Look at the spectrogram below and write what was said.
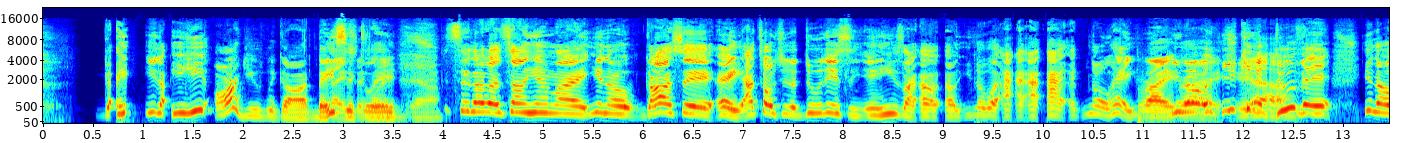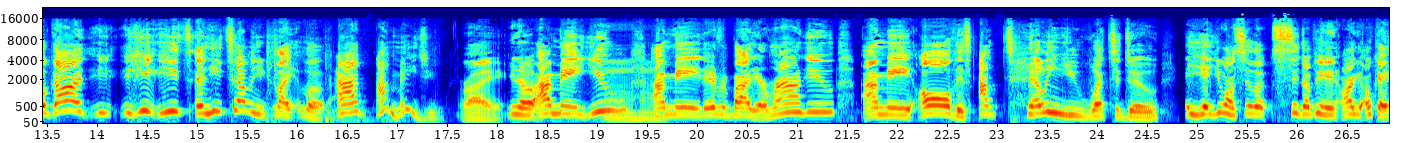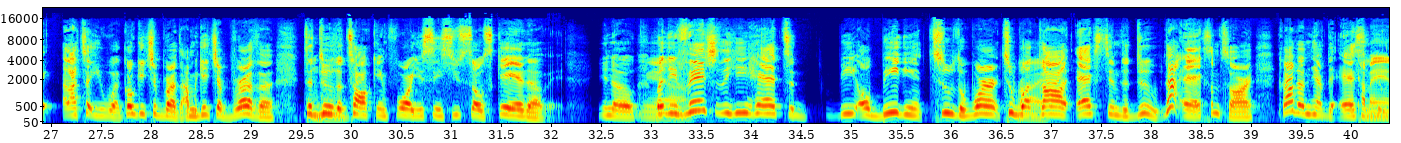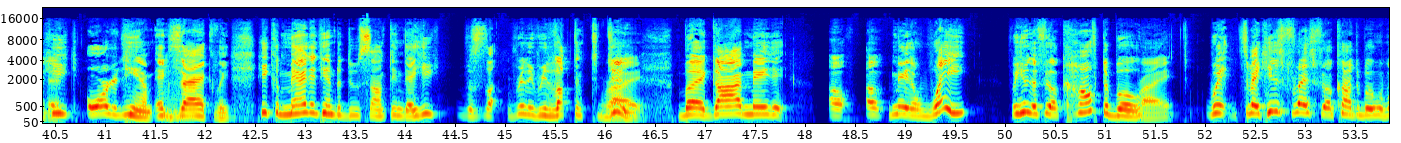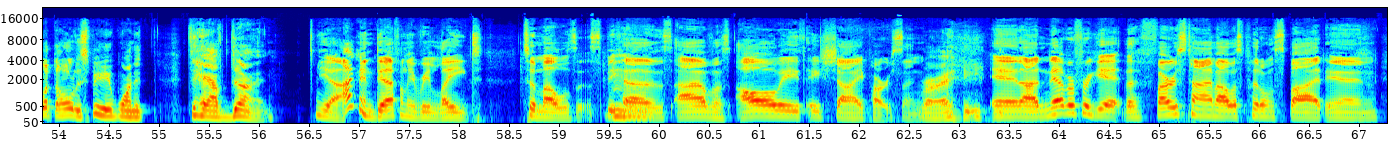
He- You know, he, he argued with God basically. Basically, yeah. Sitting there telling him like, you know, God said, "Hey, I told you to do this," and, he's like, uh, uh, "You know what? I, I, I, I no, hey, Right, You know, right, you can't yeah. do that. You know, God, he, he he's and he telling you like, look, I I made you. Right. You know, I made you, Mhm. I made everybody around you, I made all this. I'm telling you what to do. And yet you want to sit up, sit up here and argue. Okay, and I tell you what, go get your brother. I'm gonna get your brother to do the talking for you since you're so scared of it. You know, but eventually he had to be obedient to the word, to what God asked him to do. Not ask, I'm sorry. God doesn't have to ask him. Commanded. He ordered him exactly. He commanded him to do something that he was like, really reluctant to do Right. but God made it a, a made a way for him to feel comfortable Right. with to make his flesh feel comfortable with what the Holy Spirit wanted to have done. Yeah, I can definitely relate to Moses Mm-hmm. because I was always a shy person. Right. And I never forget the first time I was put on spot and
